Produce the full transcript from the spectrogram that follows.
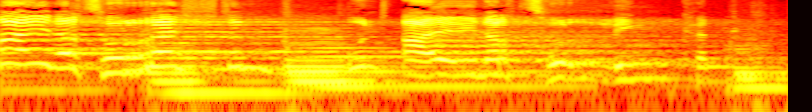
einer zur Rechten und einer zur Linken.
